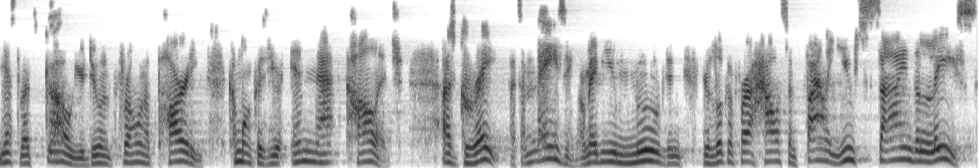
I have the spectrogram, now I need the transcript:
Yes, let's go. You're doing throwing a party. Come on, because you're in that college. That's great. That's amazing. Or maybe you moved and you're looking for a house and finally you signed the lease.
